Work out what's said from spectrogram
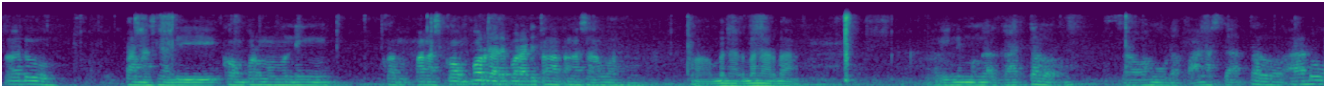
Aduh panasnya di kompor mau mending kom- panas kompor daripada di tengah-tengah sawah. Oh, benar-benar bang. Oh, ini mah nggak gatel sawah mau udah panas gatel. Aduh.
